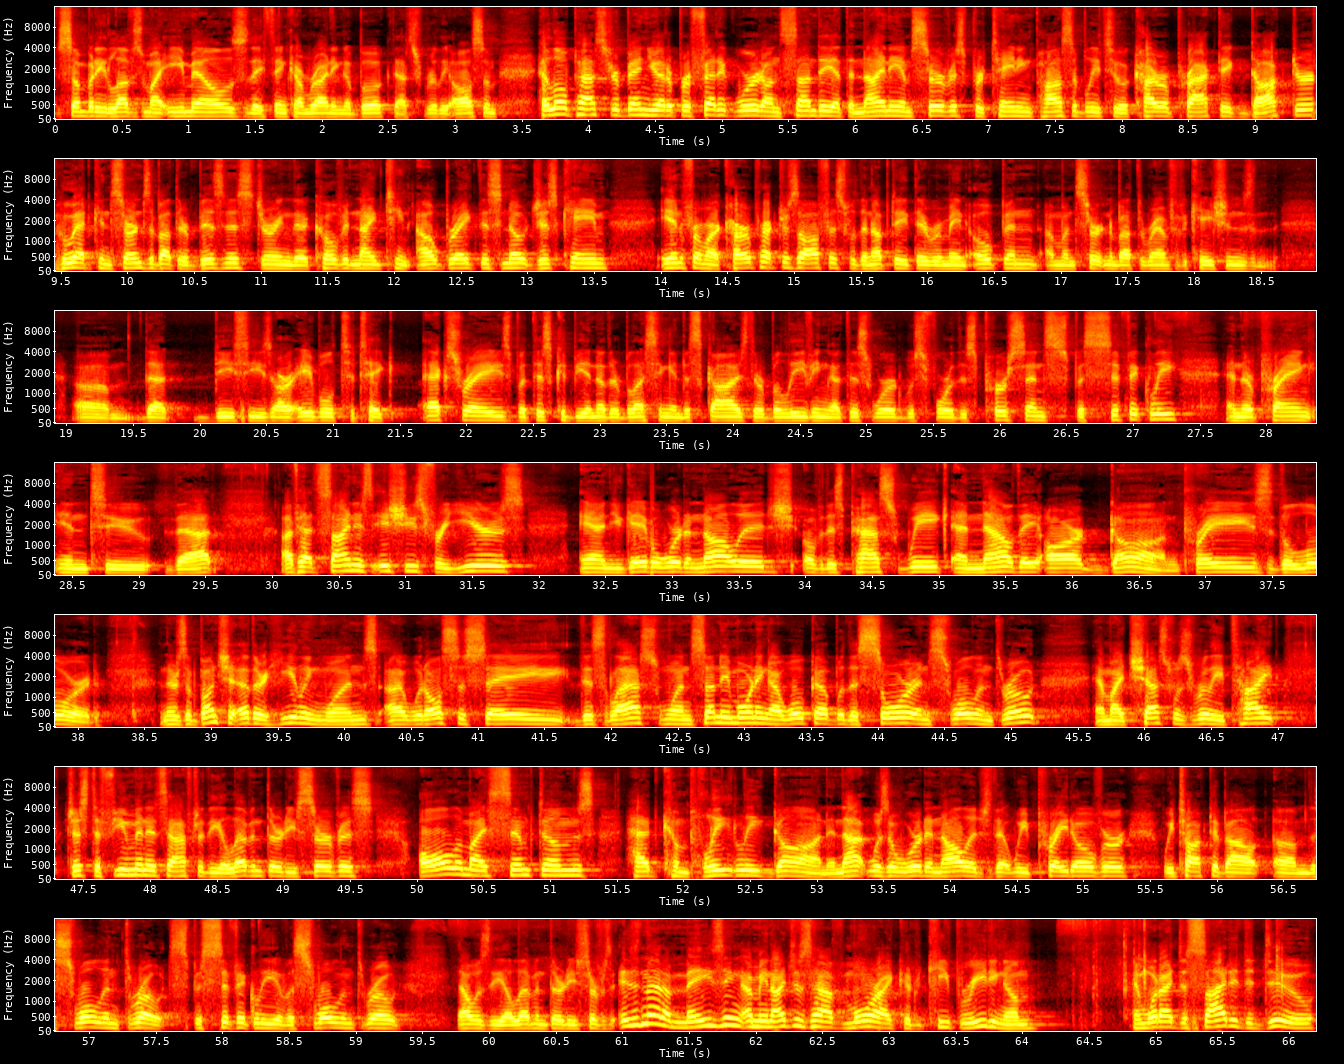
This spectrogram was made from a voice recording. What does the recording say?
Somebody loves my emails. They think I'm writing a book. That's really awesome. Hello, Pastor Ben. You had a prophetic word on Sunday at the 9 a.m. service pertaining possibly to a chiropractic doctor who had concerns about their business during the COVID 19 outbreak. This note just came in from our chiropractor's office with an update. They remain open. I'm uncertain about the ramifications and um, that DCs are able to take x rays, but this could be another blessing in disguise. They're believing that this word was for this person specifically, and they're praying into that. I've had sinus issues for years and you gave a word of knowledge over this past week, and now they are gone. Praise the Lord. And there's a bunch of other healing ones. I would also say this last one Sunday morning, I woke up with a sore and swollen throat, and my chest was really tight. Just a few minutes after the 11:30 service, all of my symptoms had completely gone, and that was a word of knowledge that we prayed over. We talked about um, the swollen throat, specifically of a swollen throat that was the 11:30 service. Isn't that amazing? I mean, I just have more. I could keep reading them. And what I decided to do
